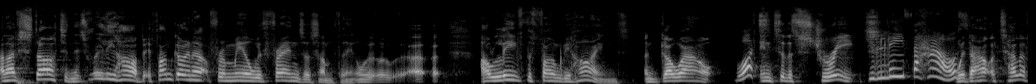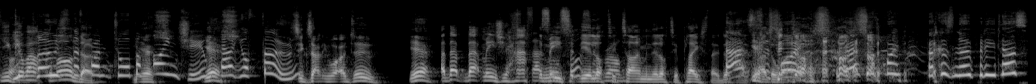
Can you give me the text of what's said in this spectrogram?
And I've started, and it's really hard. But if I'm going out for a meal with friends or something, or, uh, uh, I'll leave the phone behind and go out What? into the street You leave the house, without a telephone. You go out close commando. the front door Yes. behind you Yes. without your phone. That's exactly what I do. Yeah. And that, that means you have That's to meet at the allotted wrong. time in the allotted place, though, doesn't That's it? the Otherwise- point. That's the point. Because nobody does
